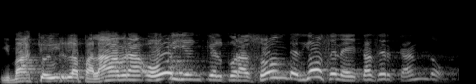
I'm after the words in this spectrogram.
Y más que oír la palabra, oyen que el corazón de Dios se les está acercando.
